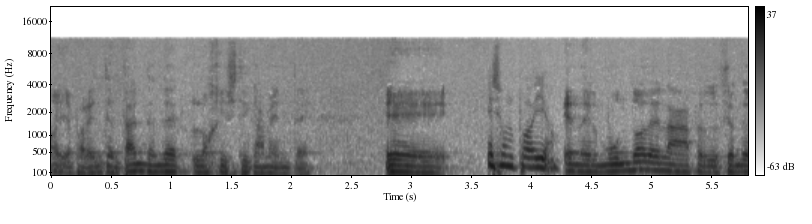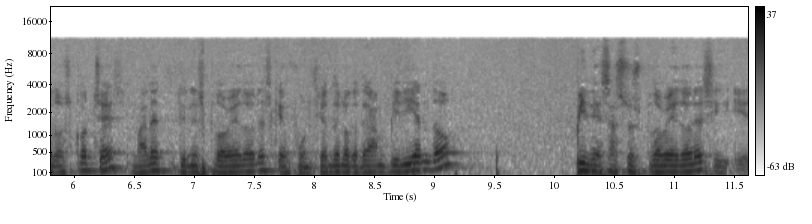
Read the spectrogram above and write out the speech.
Oye, para intentar entender logísticamente. eh, Es un pollo. en el mundo de la producción de los coches, ¿vale? Tú tienes proveedores que en función de lo que te van pidiendo, pides a sus proveedores y, y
